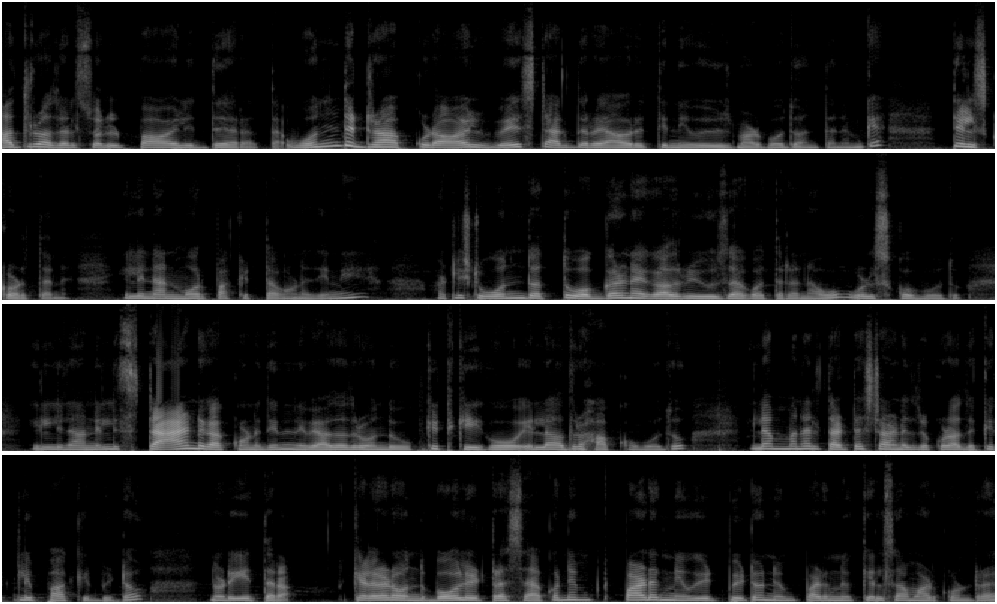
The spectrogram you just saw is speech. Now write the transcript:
ಆದರೂ ಅದರಲ್ಲಿ ಸ್ವಲ್ಪ ಆಯಿಲ್ ಇದ್ದೇ ಇರುತ್ತೆ. ಒಂದು ಡ್ರಾಪ್ ಕೂಡ ಆಯಿಲ್ ವೇಸ್ಟ್ ಆಗದಿರೋ ಯಾವ ರೀತಿ ನೀವು ಯೂಸ್ ಮಾಡ್ಬೋದು ಅಂತ ನಿಮಗೆ ತಿಳಿಸ್ಕೊಡ್ತಾನೆ. ಇಲ್ಲಿ ನಾನು ಮೂರು ಪಾಕೆಟ್ ತೊಗೊಂಡಿದ್ದೀನಿ. ಅಟ್ಲೀಸ್ಟ್ ಒಂದೊತ್ತು ಒಗ್ಗರಣೆಗಾದರೂ ಯೂಸ್ ಆಗೋ ಥರ ನಾವು ಉಳಿಸ್ಕೋಬೋದು. ಇಲ್ಲಿ ನಾನಿಲ್ಲಿ ಸ್ಟ್ಯಾಂಡ್ಗೆ ಹಾಕ್ಕೊಂಡಿದ್ದೀನಿ. ನೀವು ಯಾವುದಾದ್ರೂ ಒಂದು ಕಿಟಕಿಗೋ, ಎಲ್ಲಾದರೂ ಹಾಕ್ಕೋಬೋದು. ಇಲ್ಲ ಮನೇಲಿ ತಟ್ಟೆ ಸ್ಟ್ಯಾಂಡ್ ಇದ್ದರೂ ಕೂಡ ಅದಕ್ಕೆ ಕ್ಲಿಪ್ ಹಾಕಿಟ್ಬಿಟ್ಟು ನೋಡಿ ಈ ಥರ. ಕೆಳಗಡೆ ಒಂದು ಬೌಲ್ ಇಟ್ಟರೆ ಸಾಕು. ನಿಮ್ಮ ಪಾಡಿಗೆ ನೀವು ಇಟ್ಬಿಟ್ಟು ನಿಮ್ಮ ಪಾಡಿಗೆ ನೀವು ಕೆಲಸ ಮಾಡಿಕೊಂಡ್ರೆ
